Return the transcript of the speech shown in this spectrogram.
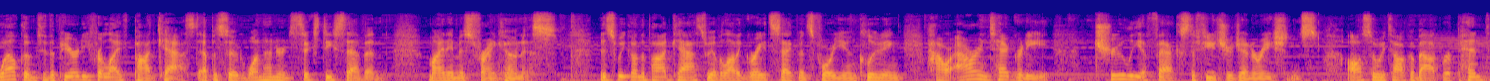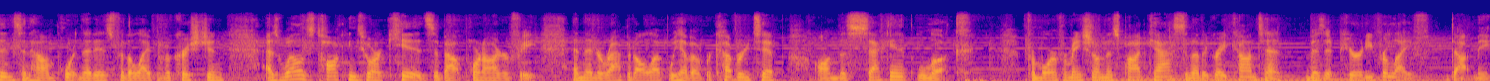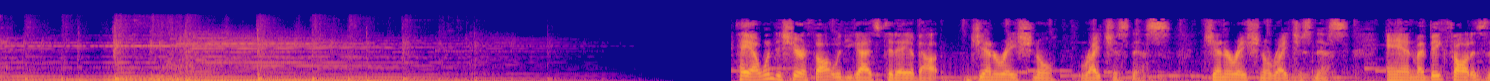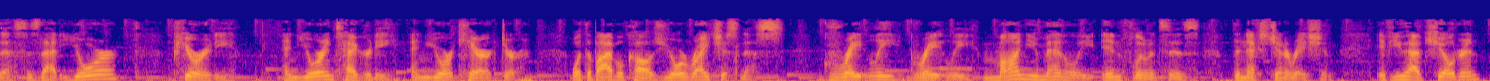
Welcome to the Purity for Life podcast, episode 167. My name is Frank Honus. This week on the podcast, we have a lot of great segments for you, including how our integrity truly affects the future generations. Also, we talk about repentance and how important that is for the life of a Christian, as well as talking to our kids about pornography. And then to wrap it all up, we have a recovery tip on the second look. For more information on this podcast and other great content, visit purityforlife.me. Hey, I wanted to share a thought with you guys today about generational righteousness. Generational righteousness. And my big thought is this, is that your purity and your integrity and your character, what the Bible calls your righteousness, greatly, greatly, monumentally influences the next generation. If you have children,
